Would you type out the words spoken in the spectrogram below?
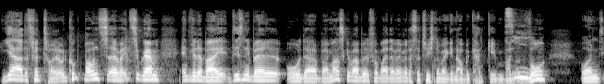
Ja, das wird toll. Und guckt bei uns äh, bei Instagram, entweder bei Disneybell oder bei Mausgewabbel vorbei. Da werden wir das natürlich nochmal genau bekannt geben, wann Sie. und wo. Und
